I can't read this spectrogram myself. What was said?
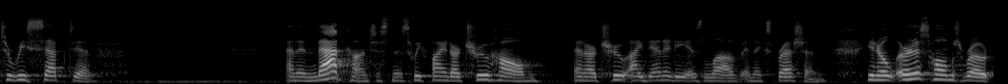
to receptive. And in that consciousness, we find our true home and our true identity is love and expression. You know, Ernest Holmes wrote,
